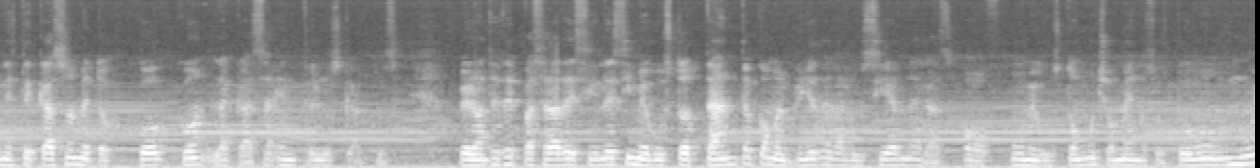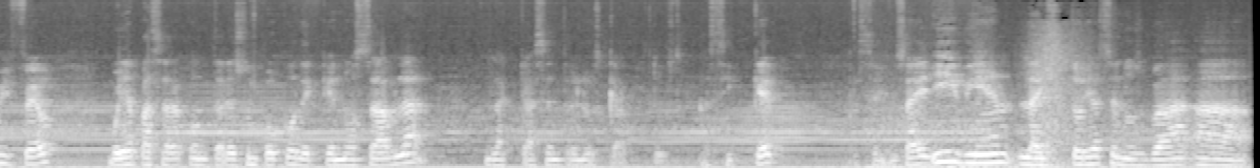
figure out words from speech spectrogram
En este caso me tocó con la casa entre los cactus pero antes de pasar a decirles si me gustó tanto como el brillo de las luciérnagas o, o me gustó mucho menos o estuvo muy feo voy a pasar a contarles un poco de qué nos habla la casa entre los cactus. Así que pasemos ahí. Y bien, la historia se nos va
